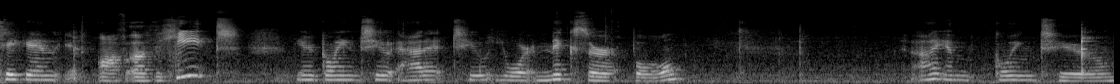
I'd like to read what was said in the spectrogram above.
Taken it off of the heat, you're going to add it to your mixer bowl. And I am going to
